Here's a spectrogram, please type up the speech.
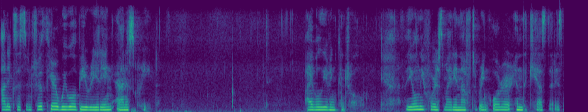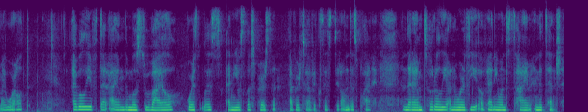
On Existent Truth here we will be reading Ana's Creed. I believe in control. The only force mighty enough to bring order in the chaos that is my world. I believe that I am the most vile, worthless, and useless person ever to have existed on this planet, and that I am totally unworthy of anyone's time and attention.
